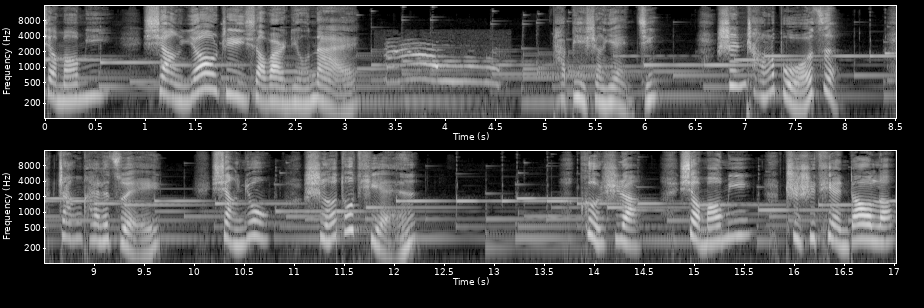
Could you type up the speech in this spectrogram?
小猫咪想要这一小碗牛奶，它闭上眼睛，伸长了脖子，张开了嘴，想用舌头舔。可是啊，小猫咪只是舔到了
